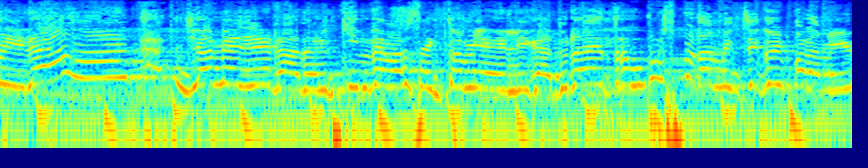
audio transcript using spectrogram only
¡Mirad! Ya me ha llegado el kit de vasectomía y ligadura de trompos para mi chico y para mí.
